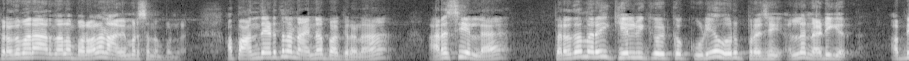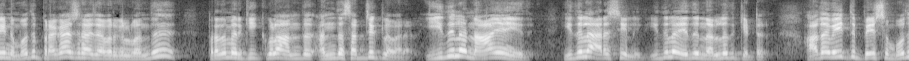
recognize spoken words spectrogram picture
பிரதமராக இருந்தாலும் பரவாயில்ல நான் விமர்சனம் பண்ணுவேன். அப்போ அந்த இடத்துல நான் என்ன பார்க்குறேன்னா அரசியலில் பிரதமரை கேள்வி கேட்கக்கூடிய ஒரு பிரஜை அல்ல நடிகர். அப்படின்னும் போது பிரகாஷ்ராஜ் அவர்கள் வந்து பிரதமருக்கு ஈக்குவலாக அந்த அந்த சப்ஜெக்டில் வரார் இதில் நியாயம் எது? இதில் அரசியல் இது இதில் எது நல்லது கெட்டது? அதை வைத்து பேசும்போது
